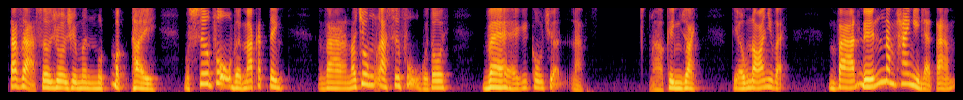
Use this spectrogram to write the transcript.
Tác giả Sergio Sherman một bậc thầy, một sư phụ về marketing và nói chung là sư phụ của tôi về cái câu chuyện là uh, kinh doanh thì ông nói như vậy. Và đến năm 2008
